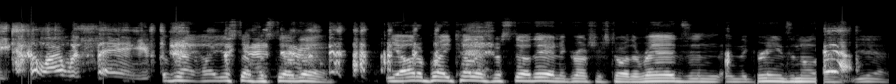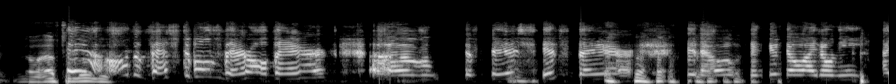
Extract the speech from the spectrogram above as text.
eat. So I was saved. Right, all your stuff was still there. Yeah, all the bright colors were still there in the grocery store. The reds and, and the greens and all that. Yeah, no, absolutely. Yeah, all the vegetables, they're all there. Um, the fish, it's there. you know, and you know I don't eat. I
